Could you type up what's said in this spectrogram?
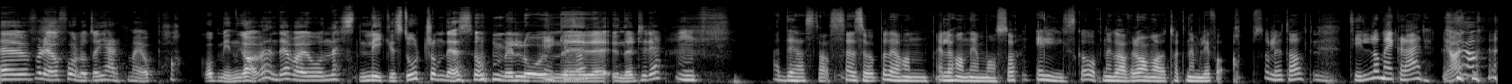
Eh, For det å få lov til å hjelpe meg å pakke opp min gave, det var jo nesten like stort som det som lå under, under treet. Ja, det er stas. Jeg så på det han, eller han hjemme også. Elska åpne gaver, og han var jo takknemlig for absolutt alt. Til og med klær. Ja, ja.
